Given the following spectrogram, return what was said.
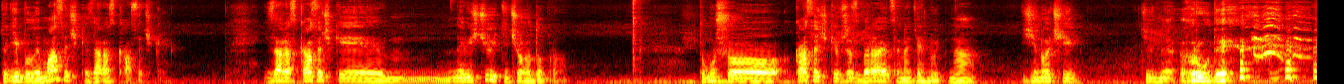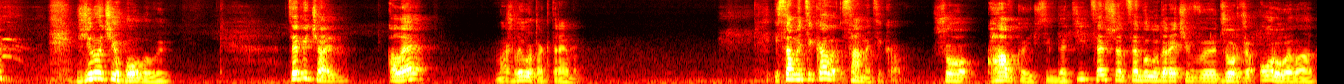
Тоді були масочки, зараз касочки. І зараз касочки не віщують нічого доброго. Тому що касочки вже збираються натягнути на жіночі чи не, груди. жіночі голови. Це печально. Але можливо так треба. І саме цікаве, саме цікаве, що гавкають завжди ті. Це ще це було, до речі, в Джорджа Оруелла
